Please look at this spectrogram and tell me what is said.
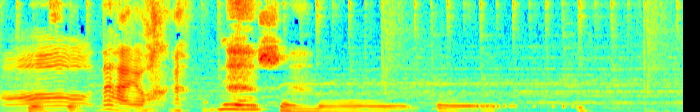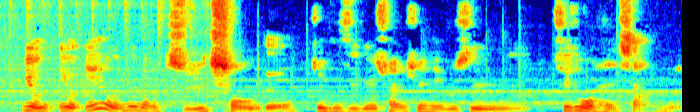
哦，那还有，还有什么？呃，有有也有那种直球的，就是直接传讯息，就是其实我很想你，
